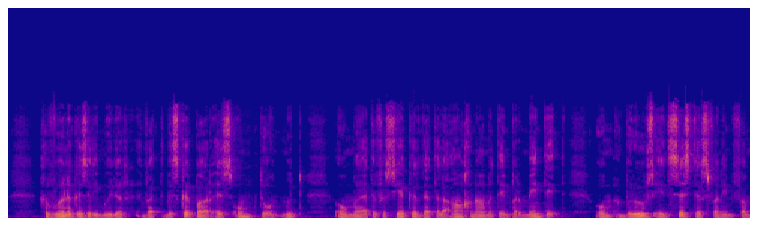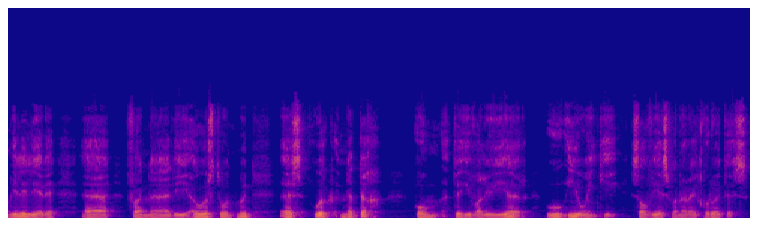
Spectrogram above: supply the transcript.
Gewoonlik is er die moeder wat beskikbaar is om te ontmoet, om uh, te verseker dat hulle aangename temperament het, om broers en sisters van die familielede uh, van uh, die ouwers te ontmoet, is ook nuttig om te evalueer hoe die hondje sal wees wanneer hy groot is.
